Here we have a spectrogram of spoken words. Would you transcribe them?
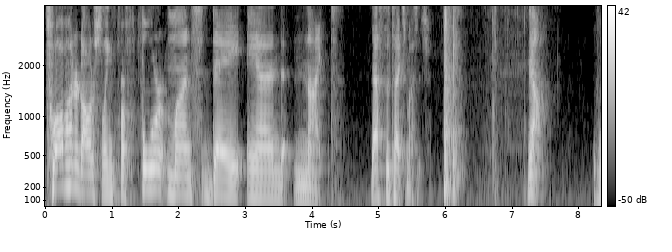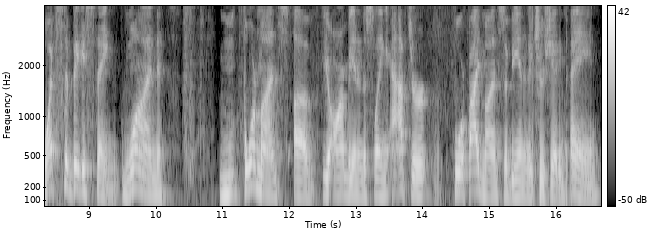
$1,200 sling for four months, day and night. That's the text message. Now, what's the biggest thing? One, four months of your arm being in a sling after four or five months of being in excruciating pain.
